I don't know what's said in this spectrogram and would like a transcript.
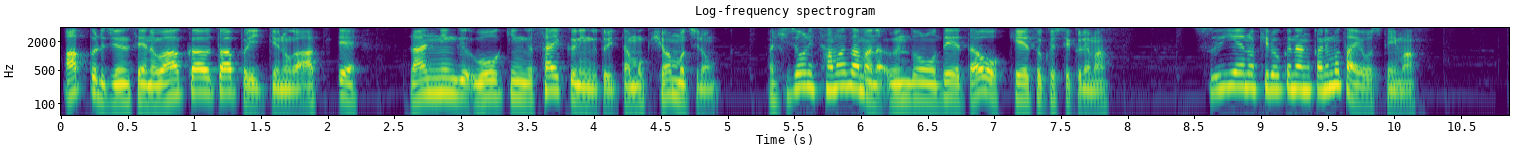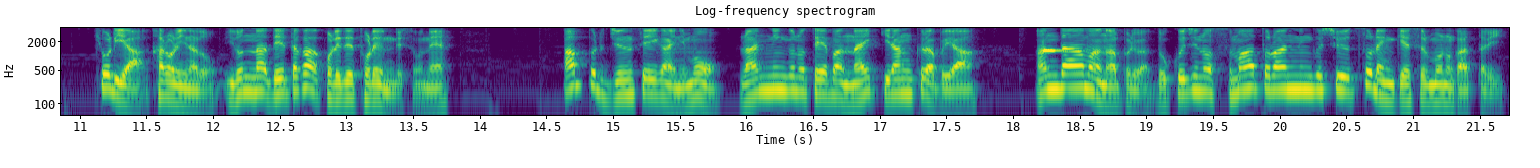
Apple 純正のワークアウトアプリっていうのがあってランニングウォーキングサイクリングといった目標はもちろん非常に様々な運動のデータを計測してくれます。水泳の記録なんかにも対応しています距離やカロリーなどいろんなデータがこれで取れるんですよね Apple 純正以外にもランニングの定番ナイキランクラブやアンダーアーマーのアプリは独自のスマートランニングシューズと連携するものがあったり、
